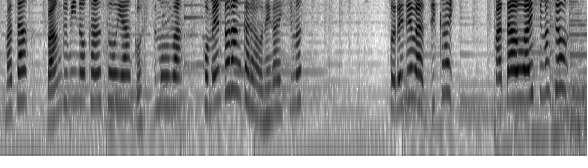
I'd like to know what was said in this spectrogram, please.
また番組の感想やご質問はコメント欄からお願いします。それでは次回またお会いしましょう。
